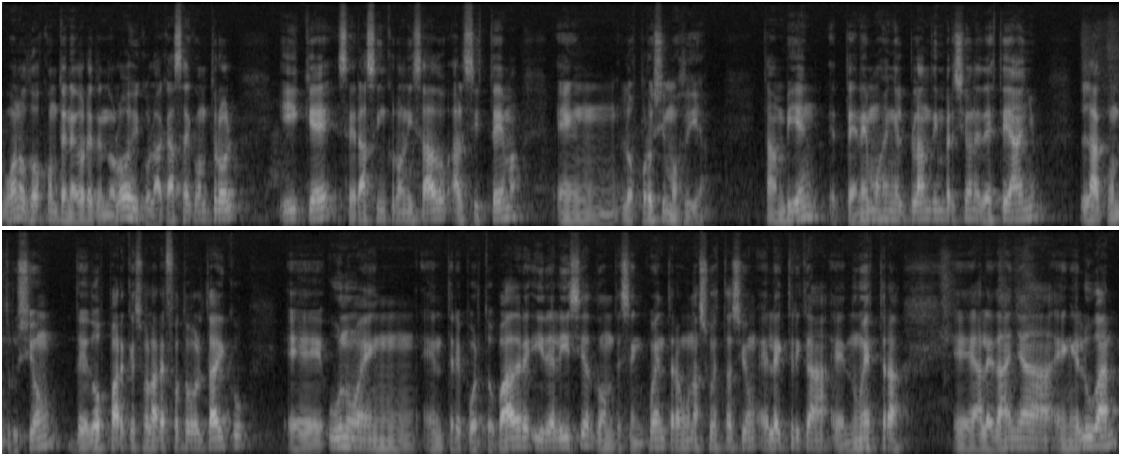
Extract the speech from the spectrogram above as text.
bueno, dos contenedores tecnológicos, la casa de control y que será sincronizado al sistema en los próximos días. También tenemos en el plan de inversiones de este año la construcción de dos parques solares fotovoltaicos eh, uno en, entre Puerto Padre y Delicia, donde se encuentra una subestación eléctrica eh, nuestra aledaña en el lugar.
